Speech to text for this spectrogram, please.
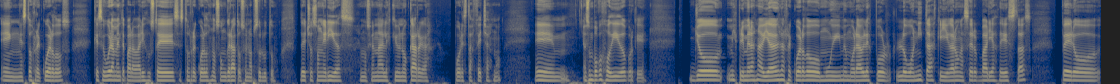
en estos recuerdos, que seguramente para varios de ustedes estos recuerdos no son gratos en lo absoluto. De hecho, son heridas emocionales que uno carga por estas fechas, ¿no? Em, es un poco jodido porque yo mis primeras navidades las recuerdo muy memorables por lo bonitas que llegaron a ser varias de estas, pero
